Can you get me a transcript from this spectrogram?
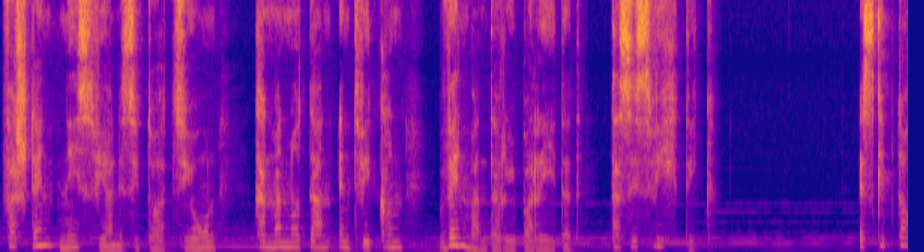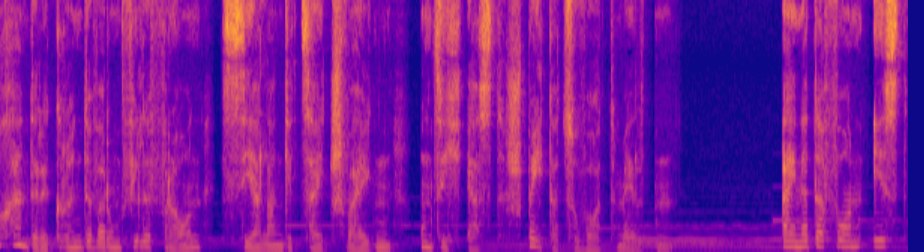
Verständnis für eine Situation kann man nur dann entwickeln, wenn man darüber redet. Das ist wichtig. Es gibt auch andere Gründe, warum viele Frauen sehr lange Zeit schweigen und sich erst später zu Wort melden. Einer davon ist,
